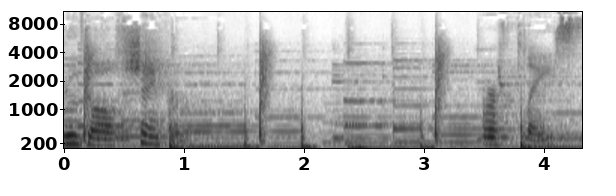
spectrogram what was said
Rudolf Schenker. Birthplace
